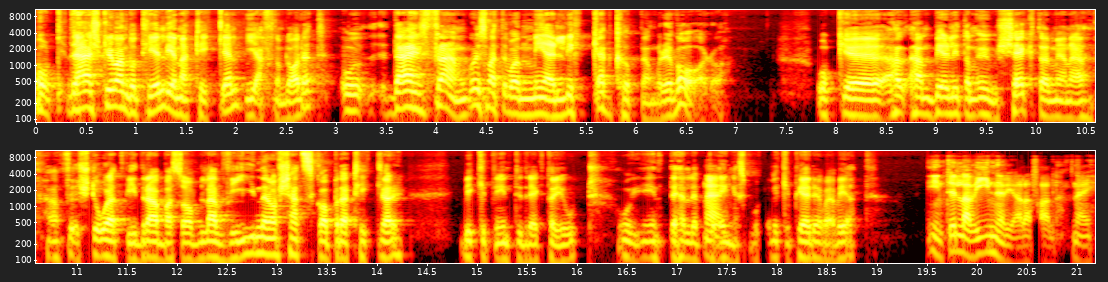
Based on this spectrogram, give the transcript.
Och det här skrev han då till i en artikel i Aftonbladet. Och där framgår det som att det var en mer lyckad kupp än vad det var. Då. Och eh, han, han ber lite om ursäkt. Han menar att han förstår att vi drabbas av laviner av chattskapade artiklar. Vilket vi inte direkt har gjort. Och inte heller på engelska Wikipedia vad jag vet. Inte laviner i alla fall, nej.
